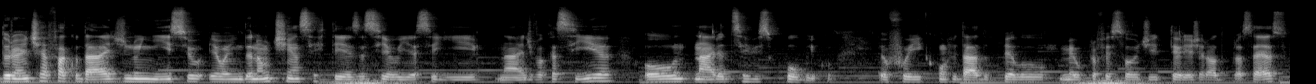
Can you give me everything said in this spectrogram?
Durante a faculdade, no início, eu ainda não tinha certeza se eu ia seguir na advocacia ou na área do serviço público. Eu fui convidado pelo meu professor de Teoria Geral do Processo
